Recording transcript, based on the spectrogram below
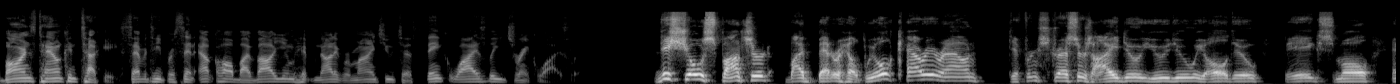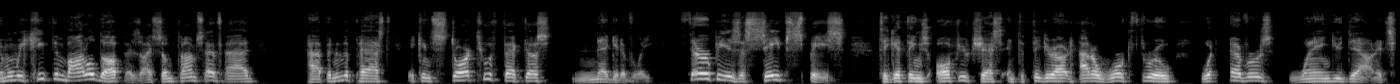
Bardstown, Kentucky. 17% alcohol by volume. Hypnotic reminds you to think wisely, drink wisely. This show is sponsored by BetterHelp. We all carry around different stressors. I do, you do, we all do, big, small. And when we keep them bottled up, as I sometimes have had happen in the past, it can start to affect us negatively. Therapy is a safe space to get things off your chest and to figure out how to work through whatever's weighing you down. It's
